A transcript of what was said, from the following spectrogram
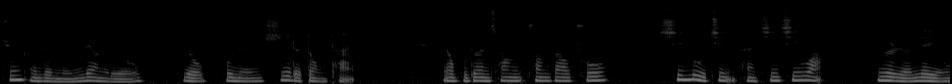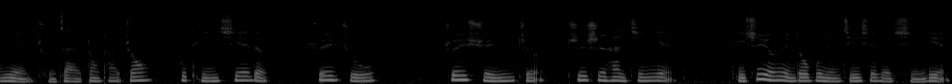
均衡的能量流，又不能失了动态，要不断创创造出新路径和新希望。因为人类永远处在动态中，不停歇的追逐、追寻着知识和经验。体式永远都不能机械的习练，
